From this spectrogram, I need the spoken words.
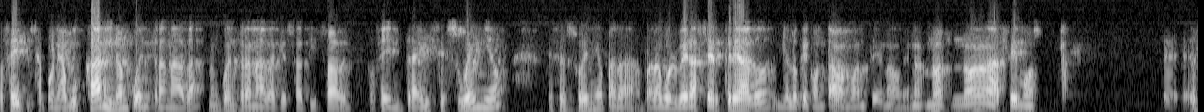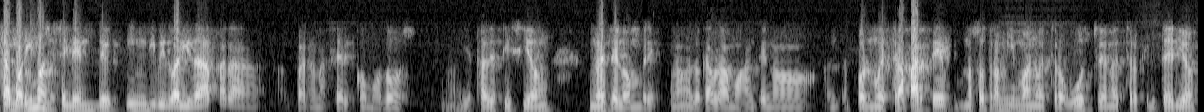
Entonces se pone a buscar y no encuentra nada, no encuentra nada que satisfaga. Entonces entra ese sueño, ese sueño para, para volver a ser creado, y es lo que contábamos antes, ¿no? No, no, hacemos o sea, morimos esa indi- individualidad para, para nacer como dos. ¿no? Y esta decisión no es del hombre, ¿no? Es lo que hablábamos antes, no por nuestra parte, nosotros mismos a nuestro gusto y a nuestro criterio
